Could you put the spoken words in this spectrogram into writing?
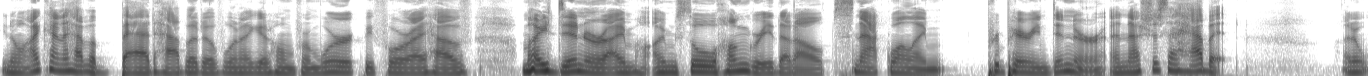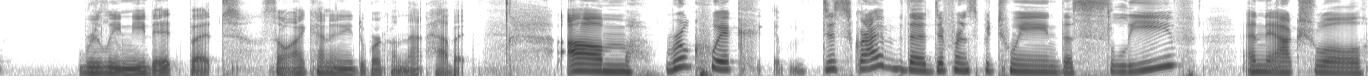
you know, I kind of have a bad habit of when I get home from work before I have my dinner, I'm I'm so hungry that I'll snack while I'm preparing dinner, and that's just a habit. I don't really need it, but so I kind of need to work on that habit. Um, real quick, describe the difference between the sleeve and the actual.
